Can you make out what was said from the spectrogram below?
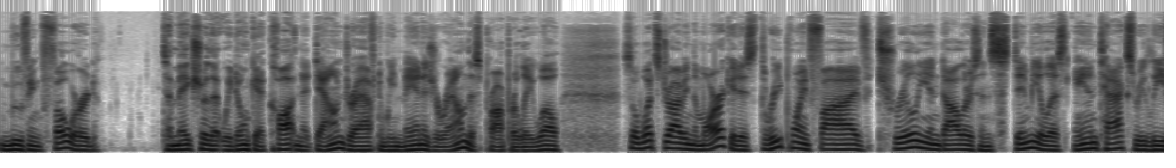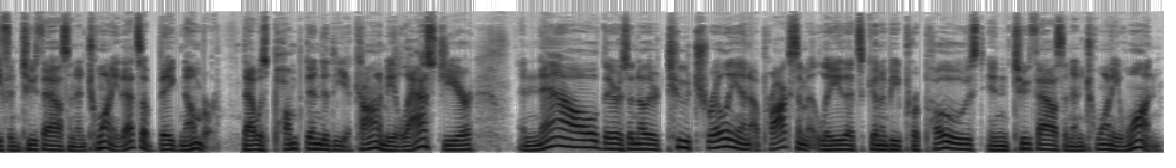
moving forward to make sure that we don't get caught in a downdraft and we manage around this properly? Well, so what's driving the market is $3.5 trillion in stimulus and tax relief in 2020. That's a big number. That was pumped into the economy last year. And now there's another 2 trillion approximately that's going to be proposed in 2021.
